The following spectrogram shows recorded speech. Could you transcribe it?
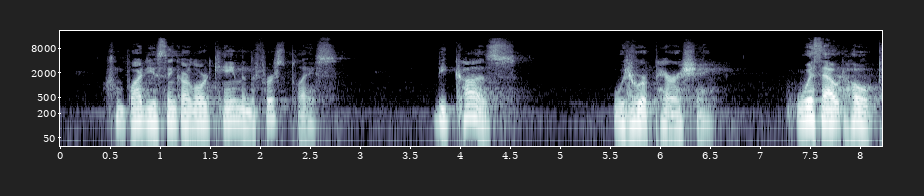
Why do you think our Lord came in the first place? Because we were perishing without hope,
